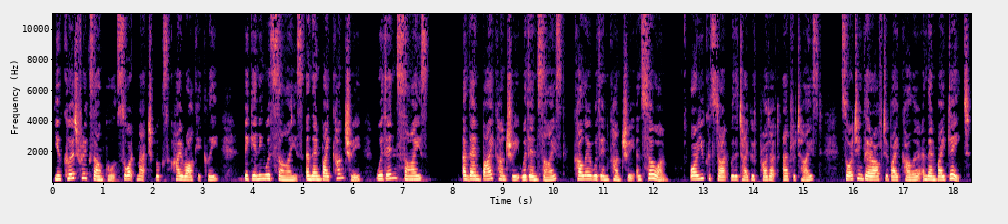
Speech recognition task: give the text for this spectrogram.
You could, for example, sort matchbooks hierarchically, beginning with size, and then by country, within size, and then by country within size, color within country, and so on. Or you could start with the type of product advertised, sorting thereafter by color and then by date.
